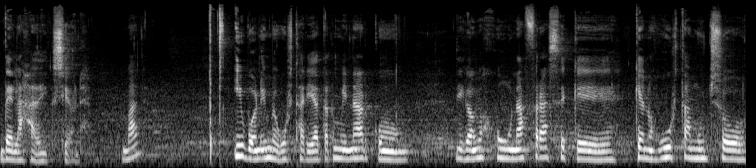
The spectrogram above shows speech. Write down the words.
las adicciones. ¿vale? Y bueno, y me gustaría terminar con, digamos, con una frase que, que nos gusta mucho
